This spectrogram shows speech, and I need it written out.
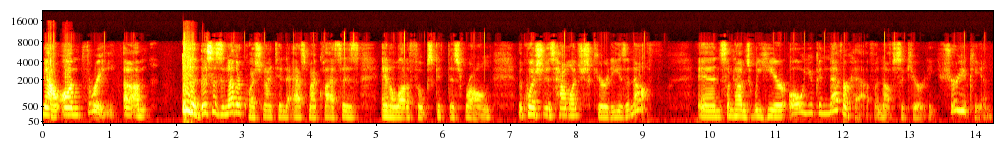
Now, on three, um, this is another question I tend to ask my classes, and a lot of folks get this wrong. The question is how much security is enough? And sometimes we hear, oh, you can never have enough security. Sure, you can.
